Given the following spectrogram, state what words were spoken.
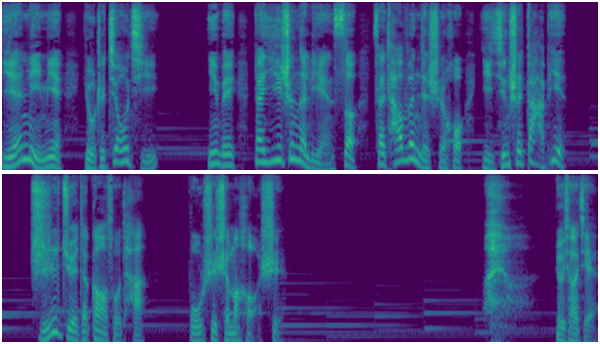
眼里面有着焦急，因为那医生的脸色在他问的时候已经是大变。直觉的告诉他，不是什么好事。哎呀，刘小姐，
